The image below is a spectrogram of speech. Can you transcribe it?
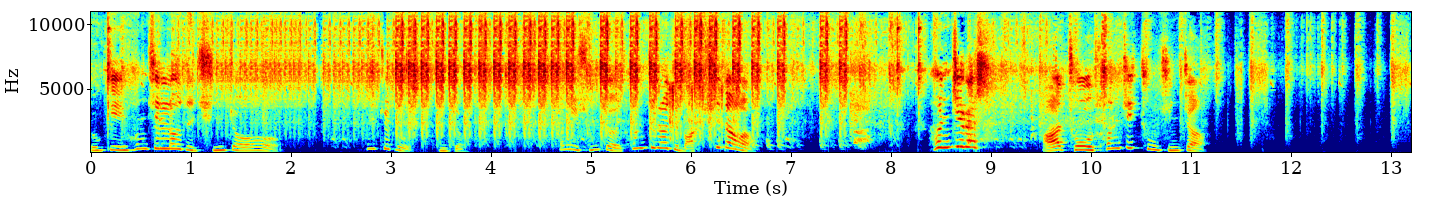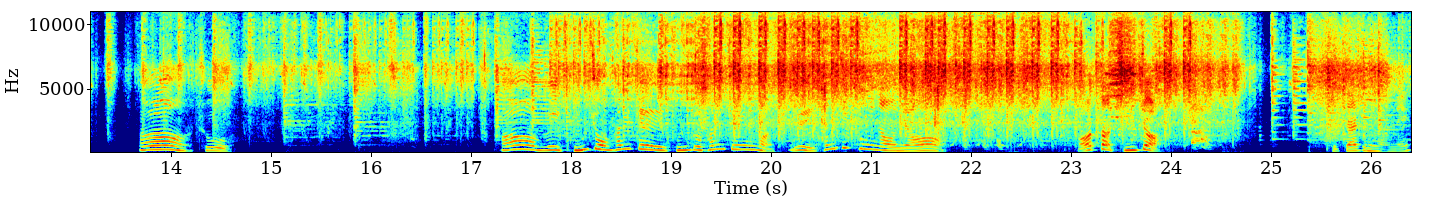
여기 헌질러들 진짜. 헌질러, 진짜. 아니 진짜 현질하지 맙시다 현질하 아저 선지충 진짜 아저 아, 왜 군종 한재, 군종 한재만. 왜 현지총이 나오냐. 아따, 진짜. 개 짜증나네.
